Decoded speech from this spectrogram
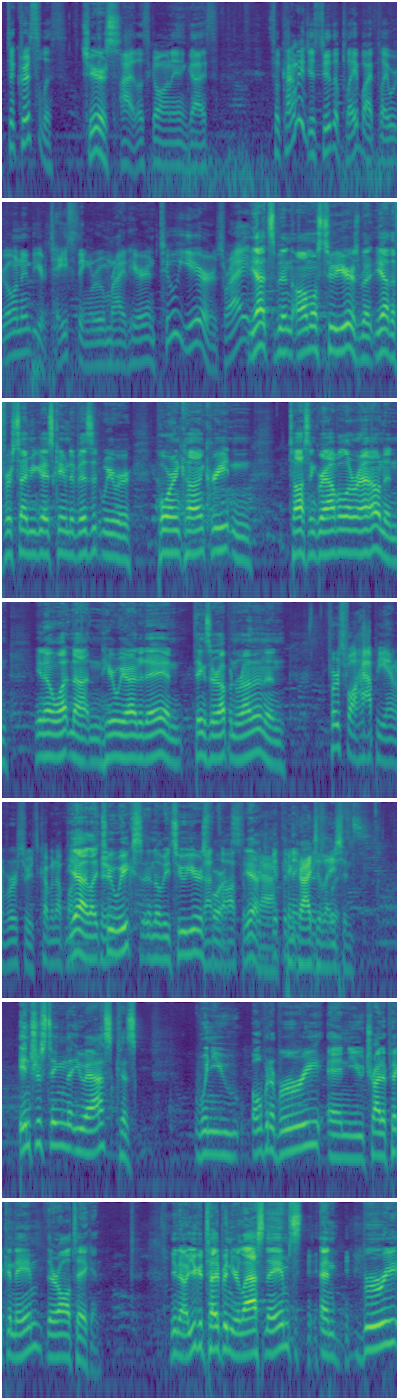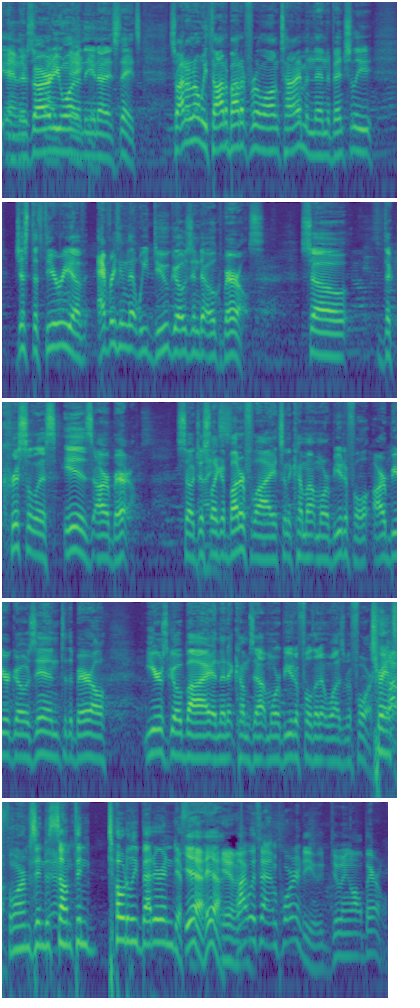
to Chrysalis. Cheers. All right, let's go on in, guys. So kind of just do the play-by-play. We're going into your tasting room right here in two years, right? Yeah, it's been almost two years, but yeah, the first time you guys came to visit, we were pouring concrete and tossing gravel around and you know whatnot, and here we are today, and things are up and running, and First of all, happy anniversary. It's coming up. On yeah, like too. two weeks, and it'll be two years That's for us. Yeah. Yeah, get the congratulations. interesting that you ask because when you open a brewery and you try to pick a name, they're all taken. You know, you could type in your last names and brewery, and, And there's already like one in the. United States. So I don't know. We thought about it for a long time, and then eventually, just the theory of everything that we do goes into oak barrels. So the chrysalis is our barrel. So just like a butterfly, it's going to come out more beautiful. Our beer goes into the barrel. Years go by, and then it comes out more beautiful than it was before. transforms into something totally better and different. yeah, yeah. Yeah. Why was that important to you, doing all barrel?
